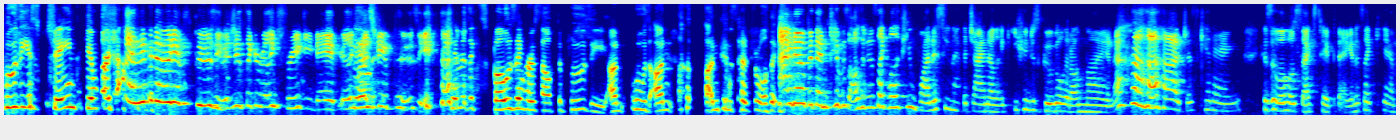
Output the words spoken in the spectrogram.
Poozy is chained to Kim Kardashian. I don't even know her name's Poozy, but she's like a really freaky name. You're like, why Kim- is she Poozy? Kim is exposing herself to Poozy, un- who's un- unconsensually. I know, but then Kim was also just like, well, if you want to see my vagina, like, you can just Google it online. just kidding. Because of the whole sex tape thing. And it's like, Kim,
